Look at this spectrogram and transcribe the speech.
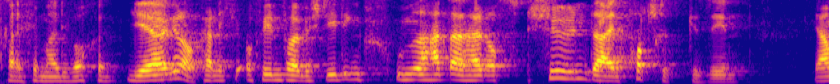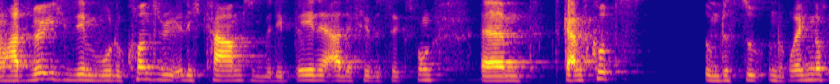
drei, viermal die Woche. Ja, genau, kann ich auf jeden Fall bestätigen. Und man hat dann halt auch schön deinen Fortschritt gesehen. Ja, man hat wirklich gesehen, wo du kontinuierlich kamst und wie die Pläne alle vier bis sechs Wochen. Ähm, ganz kurz, um das zu unterbrechen noch,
